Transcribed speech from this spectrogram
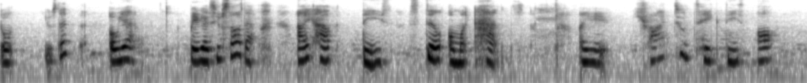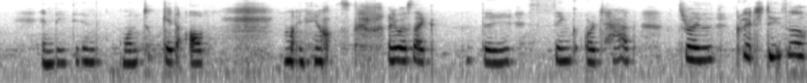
don't use that? Oh yeah, because you saw that I have these still on my hands. I tried to take these off and they didn't want to get off my nails. I was like the sink or tap trying to scratch these off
